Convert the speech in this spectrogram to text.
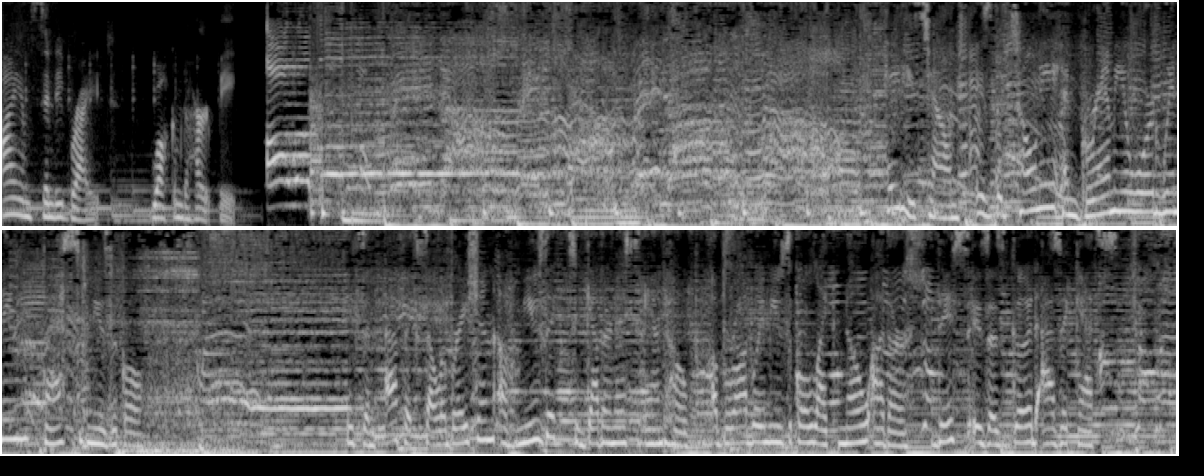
I am Cindy Bright. Welcome to Heartbeat. Hadestown is the Tony and Grammy Award winning Best Musical. It's an epic celebration of music, togetherness, and hope. A Broadway musical like no other. This is as good as it gets.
